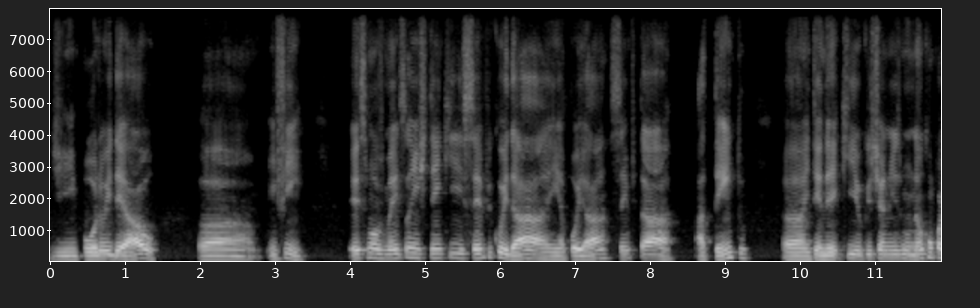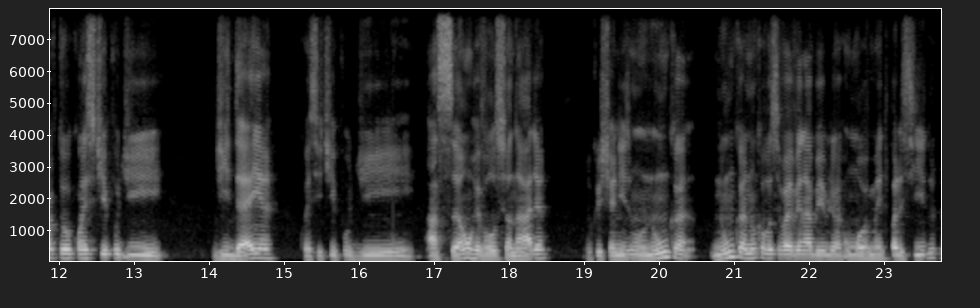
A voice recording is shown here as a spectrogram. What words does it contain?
de impor o ideal, uh, enfim, esses movimentos a gente tem que sempre cuidar em apoiar, sempre estar tá atento, uh, entender que o cristianismo não compactou com esse tipo de, de ideia, com esse tipo de ação revolucionária, o cristianismo nunca, nunca, nunca você vai ver na Bíblia um movimento parecido.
